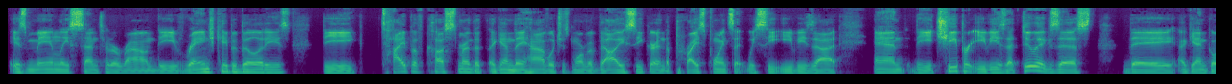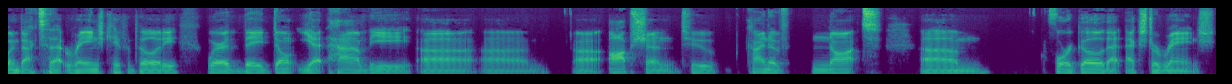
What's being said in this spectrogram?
is mainly centered around the range capabilities, the type of customer that again they have which is more of a value seeker and the price points that we see EVs at and the cheaper EVs that do exist they again going back to that range capability where they don't yet have the uh, um, uh, option to kind of not um, forego that extra range.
